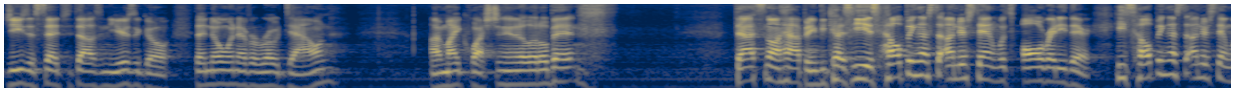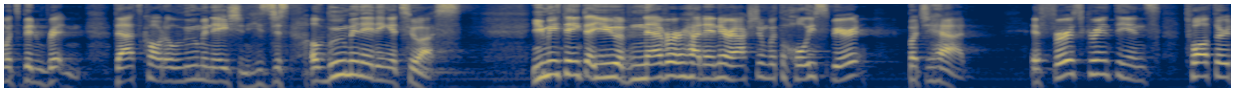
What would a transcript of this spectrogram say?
Jesus said 2,000 years ago that no one ever wrote down, I might question it a little bit. That's not happening because he is helping us to understand what's already there. He's helping us to understand what's been written. That's called illumination. He's just illuminating it to us. You may think that you have never had an interaction with the Holy Spirit, but you had. If 1 Corinthians 12, 3,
